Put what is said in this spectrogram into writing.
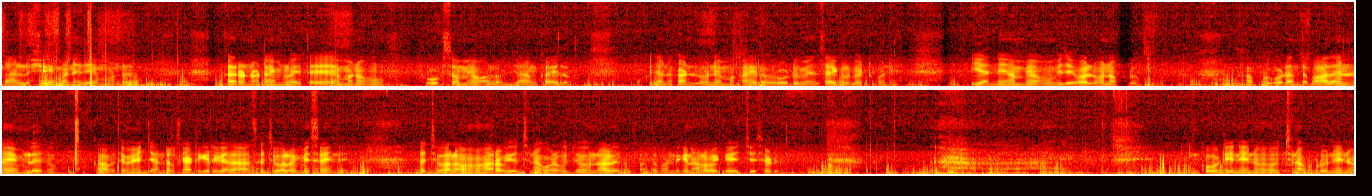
దానిలో షేమ్ అనేది ఏమి ఉండదు. కరోనా టైంలో అయితే మనం ఫ్రూట్స్ అమ్మేవాళ్ళం జామకాయలు మొక్కజొన్న కండ్లు నిమ్మకాయలు రోడ్డు మీద సైకిల్ పెట్టుకొని ఇవన్నీ అమ్మేము విజయవాడలో ఉన్నప్పుడు. అప్పుడు కూడా అంత బాధ ఏం లేదు. కాకపోతే మేము జనరల్ కేటగిరీ కదా సచివాలయం మిస్ అయింది. సచివాలయం అరవై వచ్చినా కూడా ఉద్యోగం రాలేదు. కొంతమందికి నలభైకే ఇచ్చేసాడు. ఇంకోటి నేను వచ్చినప్పుడు నేను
